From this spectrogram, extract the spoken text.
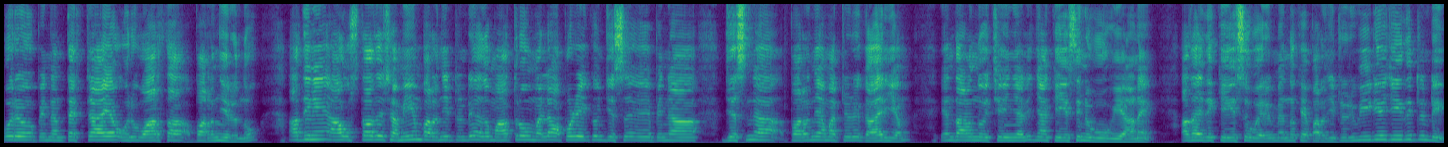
ഒരു പിന്നെ തെറ്റായ ഒരു വാർത്ത പറഞ്ഞിരുന്നു. അതിന് ആ ഉസ്താദ് ഷമിയും പറഞ്ഞിട്ടുണ്ട്. അത് മാത്രവുമല്ല അപ്പോഴേക്കും ജസ് പിന്നെ ജസ്ന പറഞ്ഞ മറ്റൊരു കാര്യം എന്താണെന്ന് വെച്ച് കഴിഞ്ഞാൽ ഞാൻ കേസിന് പോവുകയാണ്. അതായത് കേസ് വരും എന്നൊക്കെ പറഞ്ഞിട്ട് ഒരു വീഡിയോ ചെയ്തിട്ടുണ്ട്.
